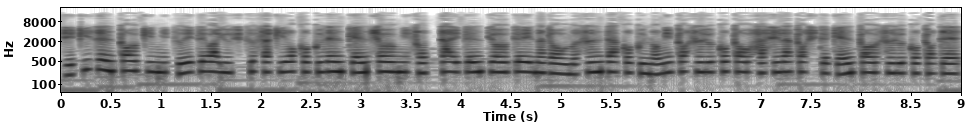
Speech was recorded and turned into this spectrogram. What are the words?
次期戦闘機については輸出先を国連憲章に沿った移転協定などを結んだ国のみとすることを柱として検討することで、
